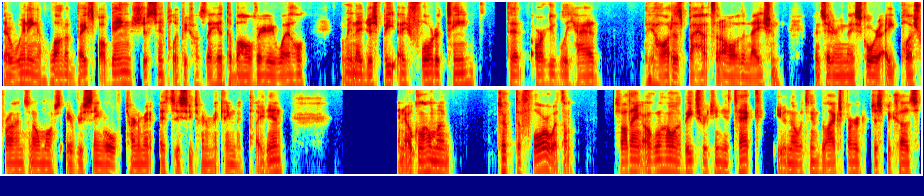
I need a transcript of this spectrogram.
They're winning a lot of baseball games just simply because they hit the ball very well. I mean, they just beat a Florida team that arguably had the hottest bats in all of the nation, considering they scored eight plus runs in almost every single tournament, SEC tournament game they played in. And Oklahoma took the floor with them. So I think Oklahoma beats Virginia Tech, even though it's in Blacksburg, just because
